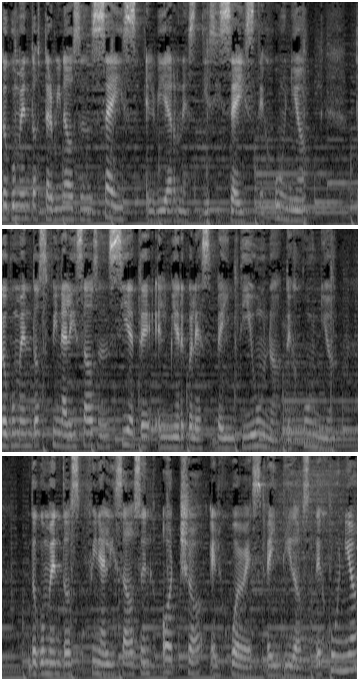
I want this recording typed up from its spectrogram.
Documentos terminados en 6 el viernes 16 de junio documentos finalizados en 7 el miércoles 21 de junio, documentos finalizados en 8 el jueves 22 de junio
